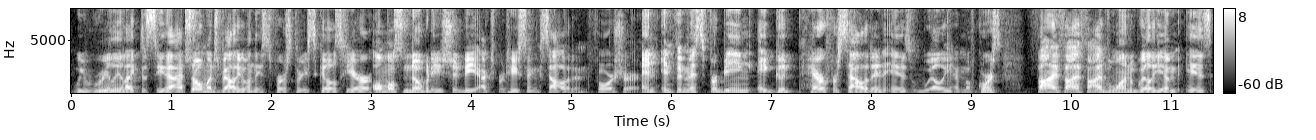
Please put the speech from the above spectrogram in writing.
We really like to see that. So much value on these first three skills here. Almost nobody should be expertising Saladin for sure. And infamous for being a good pair for Saladin is William. Of course 5551 William is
